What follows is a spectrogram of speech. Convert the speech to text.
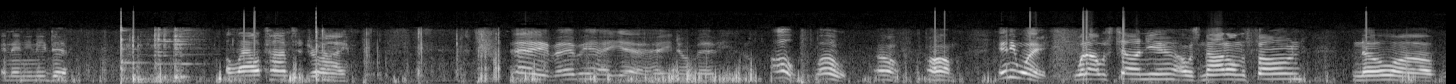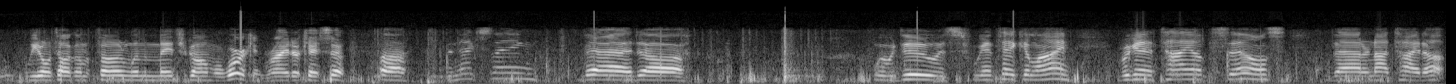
and then you need to allow time to dry. Hey, baby. Hey, yeah. How you doing, baby? Oh, whoa. Oh, um. Anyway, what I was telling you, I was not on the phone. No, uh, we don't talk on the phone when the mates are gone. We're working, right? Okay, so, uh, the next thing that, uh, we would do is we're going to take a line, we're going to tie up cells that are not tied up.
